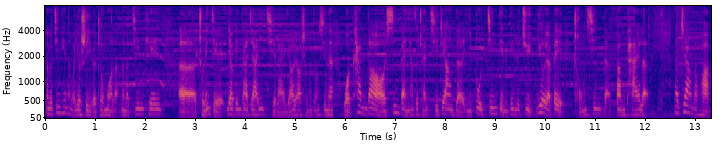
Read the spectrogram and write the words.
那么今天呢，我又是一个周末了，那么今天呃楚玲姐要跟大家一起来聊聊什么东西呢？我看到《新白娘子传奇》这样的一部经典的电视剧又要被重新的翻拍了，那这样的话。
